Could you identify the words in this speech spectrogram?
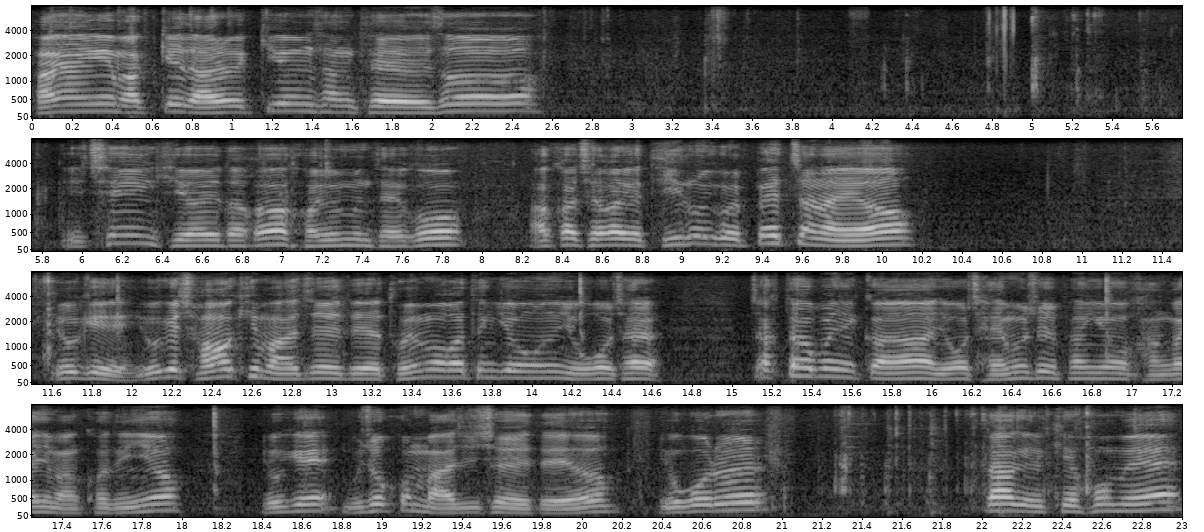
방향에 맞게 날을 끼운 상태에서 이 체인 기어에다가 걸면 되고 아까 제가 이거 뒤로 이걸 뺐잖아요. 여기 요게 정확히 맞아야 돼요. 돌머 같은 경우는 요거 잘 작다 보니까 요거 잘못 조립한 경우가 간간히 많거든요. 요게 무조건 맞으셔야 돼요. 요거를 딱 이렇게 홈에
